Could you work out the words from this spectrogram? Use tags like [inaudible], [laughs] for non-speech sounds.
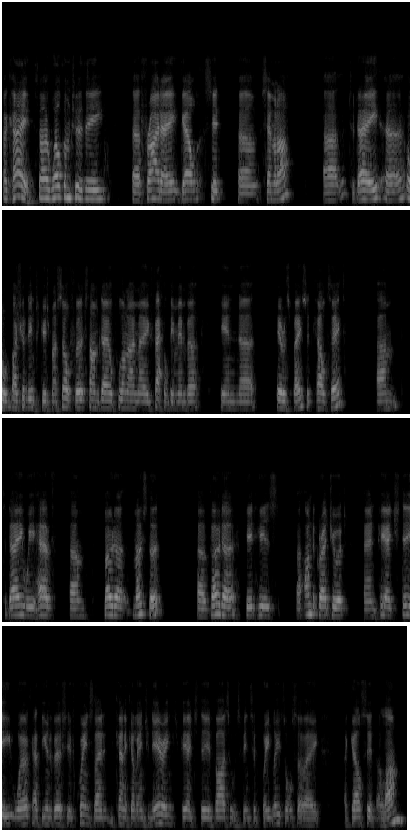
Okay, so welcome to the uh, Friday GALCIT uh, seminar. Uh, today, uh, oh, I should introduce myself first. I'm Dale Pullin. I'm a faculty member in uh, aerospace at Caltech. Um, today we have um, Wouter Mostert. Uh, Wouter did his undergraduate and PhD work at the University of Queensland in mechanical engineering. His PhD advisor was Vincent Wheatley, he's also a, a GALCIT alum.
